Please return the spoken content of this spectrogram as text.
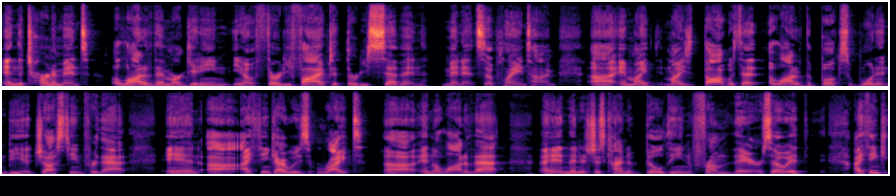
in the tournament, a lot of them are getting you know 35 to 37 minutes of playing time. Uh, and my my thought was that a lot of the books wouldn't be adjusting for that, and uh, I think I was right uh, in a lot of that. And then it's just kind of building from there. So it, I think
